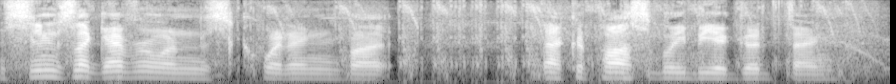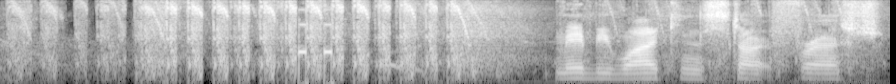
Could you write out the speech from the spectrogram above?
It seems like everyone's quitting, but that could possibly be a good thing. Maybe Y can start fresh.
